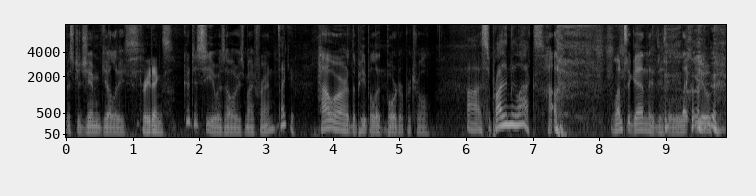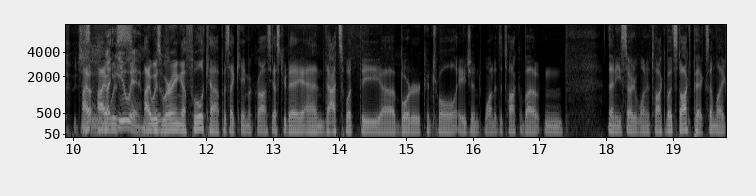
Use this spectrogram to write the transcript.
Mr. Jim Gillies. Greetings. Good to see you as always, my friend. Thank you. How are the people at Border Patrol? Uh, surprisingly lax. How, once again, they just let you just I, I let was, you in. I was wearing a fool cap as I came across yesterday, and that's what the uh, border control agent wanted to talk about. And then he started wanting to talk about stock picks. I'm like,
